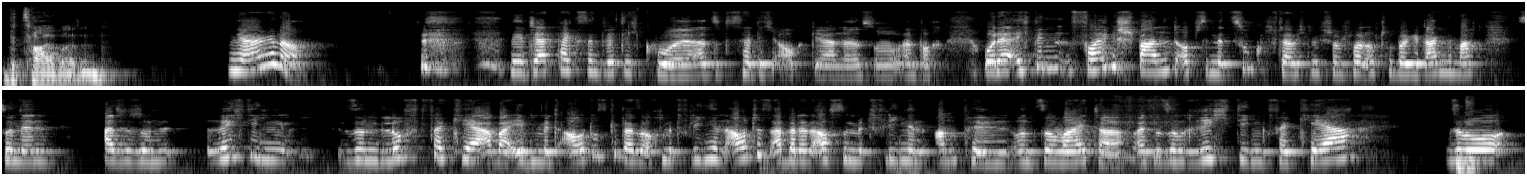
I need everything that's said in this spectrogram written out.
bezahlbar sind. Ja, genau. nee, Jetpacks sind wirklich cool. Also das hätte ich auch gerne. So einfach. Oder ich bin voll gespannt, ob es in der Zukunft, da habe ich mich schon voll auch drüber Gedanken gemacht, so einen, also so einen richtigen, so einen Luftverkehr, aber eben mit Autos gibt, also auch mit fliegenden Autos, aber dann auch so mit fliegenden Ampeln und so weiter. Also so einen richtigen Verkehr. So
